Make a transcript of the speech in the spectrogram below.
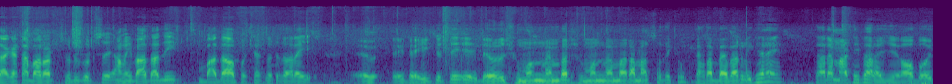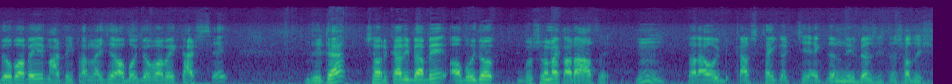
জায়গাটা বাড়ার শুরু করছে। আমি বাধা দিই, বাধা অপেক্ষা করে তারাই এটা এই করতে এটা সুমন মেম্বার। সুমন মেম্বার আমার সাথে খুব খারাপ ব্যবহার এখানে তারা মাটি ফালাইছে। অবৈধভাবে মাটি ফালাইছে, অবৈধভাবে কাটছে, যেটা সরকারিভাবে অবৈধ ঘোষণা করা আছে। হুম? তারা ওই কাজটাই করছে একজন নির্বাচিত সদস্য।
